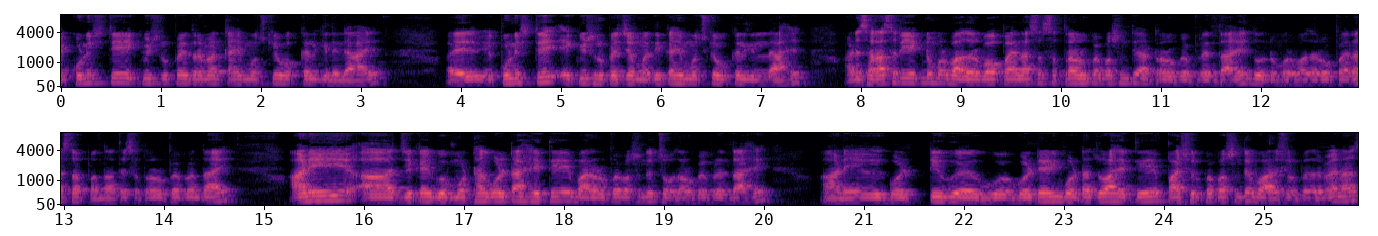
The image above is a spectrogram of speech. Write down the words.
एकोणीस ते एकवीस रुपये दरम्यान काही मोजके वक्कल गेलेले आहेत. एकोणीस ते एकवीस रुपयाच्या मध्ये काही मोजके वक्कल गेलेले आहेत. आणि सरासरी एक नंबर बाजारभाव पाहायला असता सतरा रुपयापासून ते अठरा रुपयापर्यंत आहे. दोन नंबर बाजारभाव पाहिला असता पंधरा ते सतरा रुपयापर्यंत आहे. आणि जे काही गो- मोठा गोल्ट आहे ते बारा रुपयापासून ते चौदा रुपयापर्यंत आहे. आणि गोल्टी गो- गोल्टेरिंग गोल्टा जो आहे ते पाचशे रुपयापासून ते बाराशे रुपये दरम्यान आज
